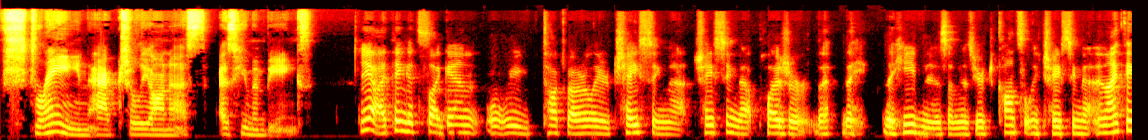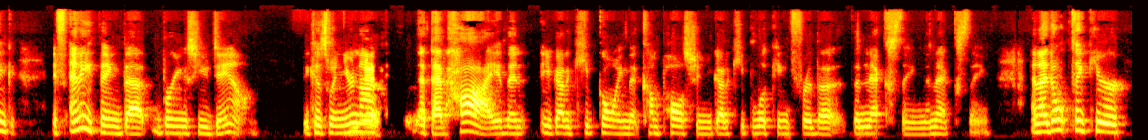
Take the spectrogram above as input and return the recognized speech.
strain actually on us as human beings. Yeah, I think it's again what we talked about earlier, chasing that, chasing that pleasure, the the, the hedonism is you're constantly chasing that. And I think if anything, that brings you down. Because when you're yeah. not at that high, then you got to keep going, that compulsion, you got to keep looking for the the next thing, the next thing. And I don't think you're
